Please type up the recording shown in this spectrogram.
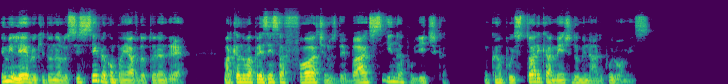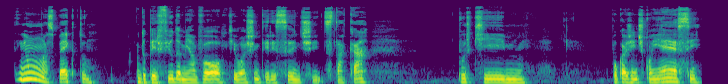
Eu me lembro que Dona Lucy sempre acompanhava o Dr. André, marcando uma presença forte nos debates e na política, um campo historicamente dominado por homens. Tem um aspecto do perfil da minha avó que eu acho interessante destacar, porque hum, pouca gente conhece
